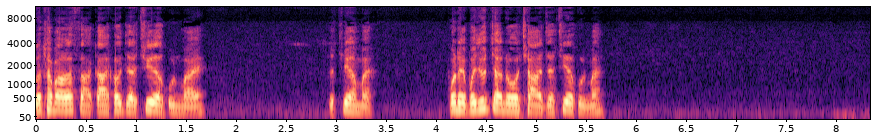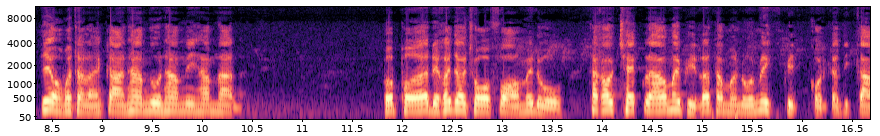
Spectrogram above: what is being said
รัฐบาลรักษาการเขาจะเชื่อคุณไหม จะเชื่อไหมพลเอกประยุทธ์จันโอชาจะเชื่อคุณไหมที่ออกมาแถลงการห้ามนู่นห้ามนี่ห้ามนั่น เพอเพอๆเดี๋ยวเขาจะโชว์ฟอร์มให้ดู ถ้าเขาเช็คแล้วไม่ผิดรัฐธรรมนูญไม่ผิดกฎกติกา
